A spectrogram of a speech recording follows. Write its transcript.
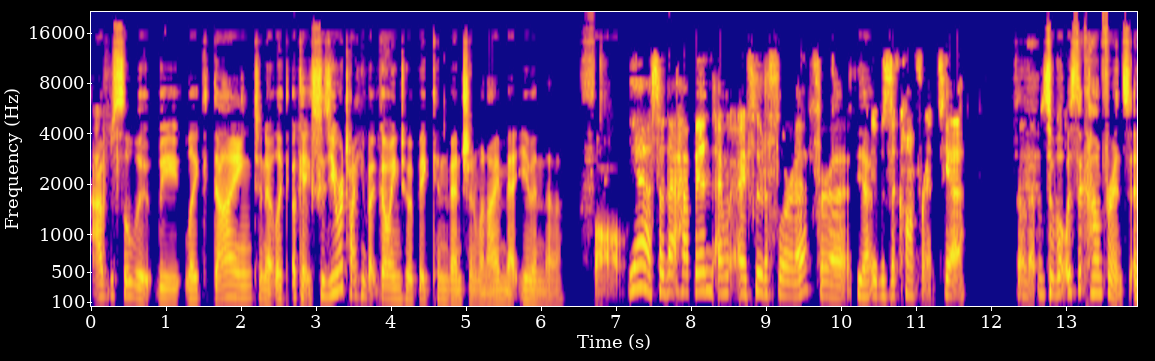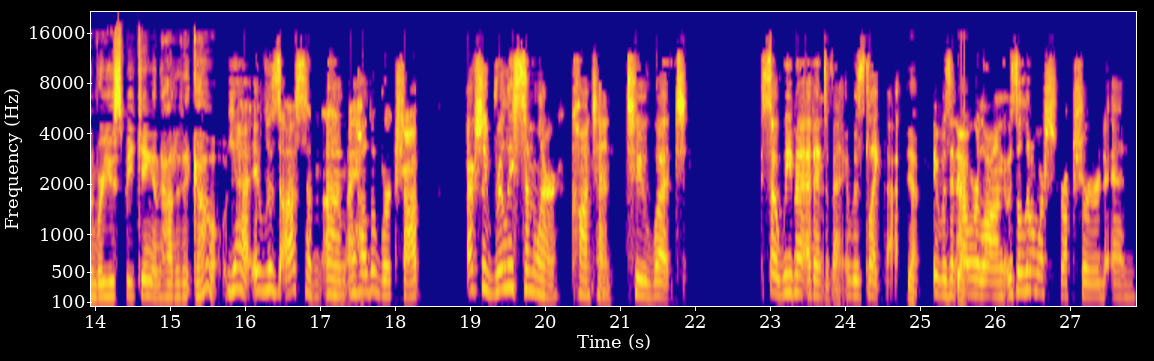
absolutely like dying to know. Like, okay, because you were talking about going to a big convention when I met you in the fall. yeah, so that happened. I, I flew to Florida for a, Yeah. it was a conference. Yeah. So that was So, what was the conference and were you speaking and how did it go? Yeah, it was awesome. Um, I held a workshop, actually, really similar content to what. So we met at an event. It was like that. Yeah. It was an Yeah. hour long. It was a little more structured, and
